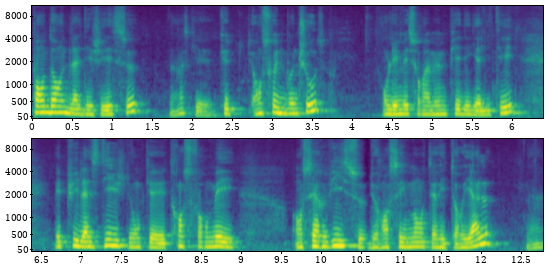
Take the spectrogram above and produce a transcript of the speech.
pendant de la DGSE, hein, ce qui est en soi une bonne chose, on les met sur un même pied d'égalité. Et puis la SDIG donc, est transformée en service de renseignement territorial hein,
